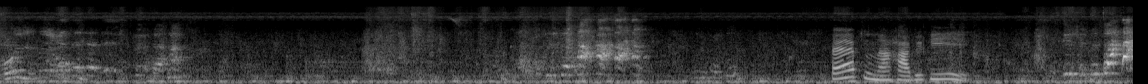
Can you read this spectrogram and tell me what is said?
โอ้ยไม่เอาแป๊บนึงนะคะพี่พี่เดี๋ยว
